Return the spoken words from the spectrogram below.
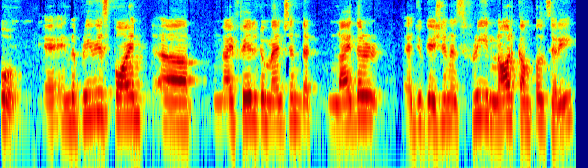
Oh in the previous point uh, i failed to mention that neither education is free nor compulsory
